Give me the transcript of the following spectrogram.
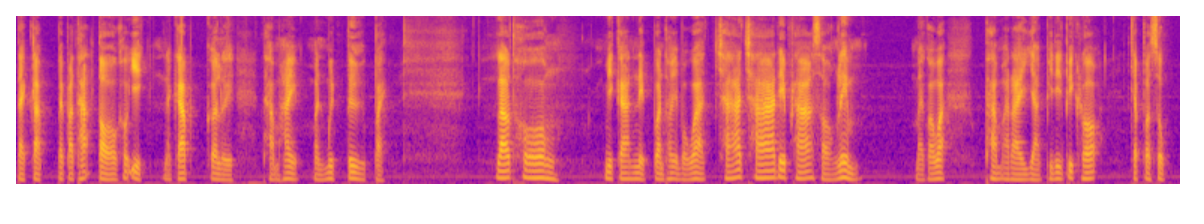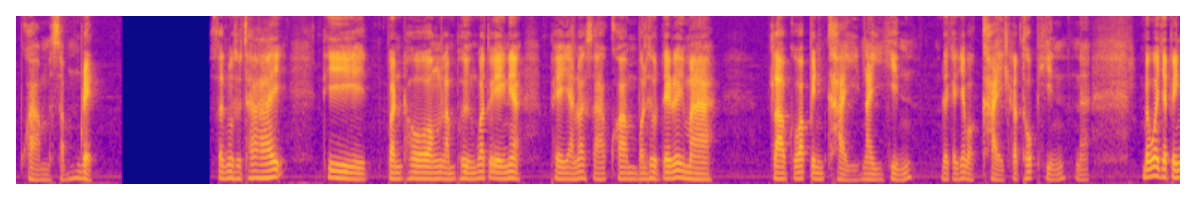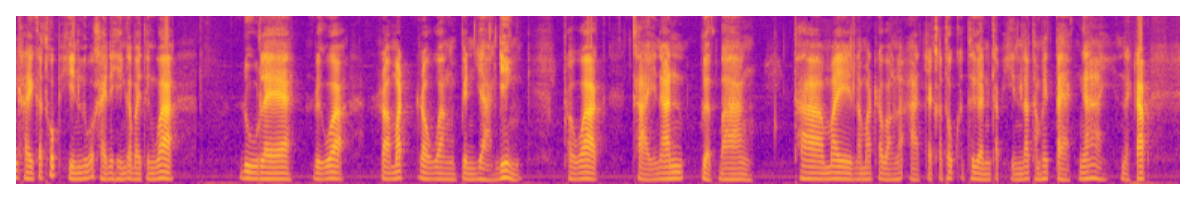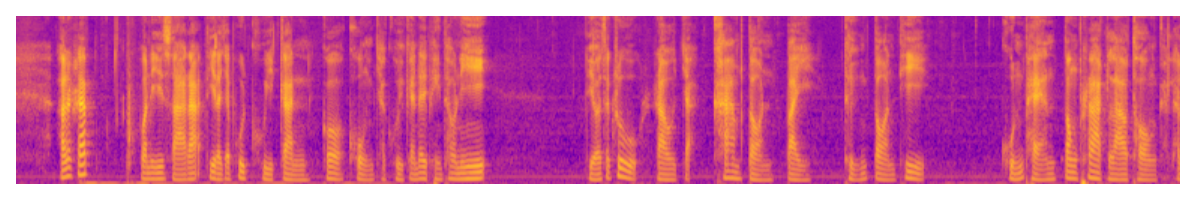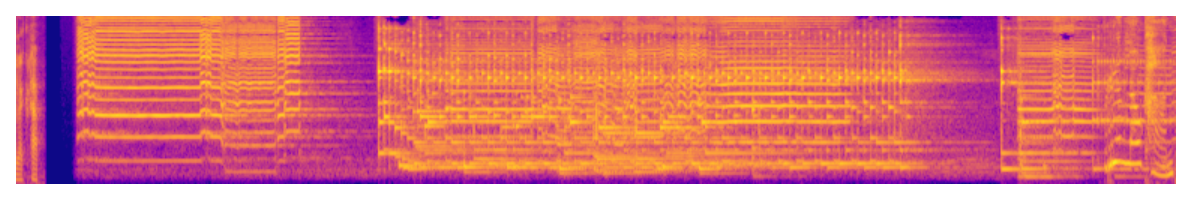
แต่กลับไปประทะต่อเขาอีกนะครับ ก็เลยทำให้มันมืดตื้อไปลาวทอง มีการเน็บวันทองบอกว่า ช้าช้าได้พระสองเล่ม หมายความว่าทำอะไรอย่างพินิจพิเคราะห์จะประสบความสำเร็จสำนวนสุดท้ายที่วันทองลำพึงว่าตัวเองเนี่ยพยายามรักษาความบริสุทธิ์ได้เรื่อยมากล่าวกับว่าเป็นไข่ในหิน โดยการที่บอกไข่กระทบหินนะไม่ว่าจะเป็นไข่กระทบหิน หรือว่าไข่ในหินก็หมายถึงว่า ดูแลหรือว่า ระมัดระวังเป็นอย่างยิ่ง เพราะว่าไข่นั้นเปลือกบาง ถ้าไม่ระมัดระวังแล้วอาจจะกระทบกระเทือนกับหินแล้วทำให้แตกง่ายนะครับเอาละครับ วันนี้สาระที่เราจะพูดคุยกัน ก็คงจะคุยกันได้เพียงเท่านี้ เดี๋ยวสักครู่เราจะข้ามตอนไปถึงตอนที่ขุนแผนต้องพรากลาวทองกันแล้วล่ะครับ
